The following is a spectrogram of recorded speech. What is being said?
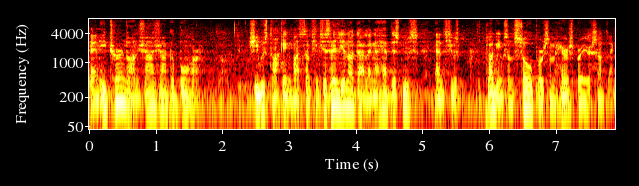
And he turned on Zsa Zsa Gabor. She was talking about something. She said, well, you know, darling, I have this new... And she was plugging some soap or some hairspray or something.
